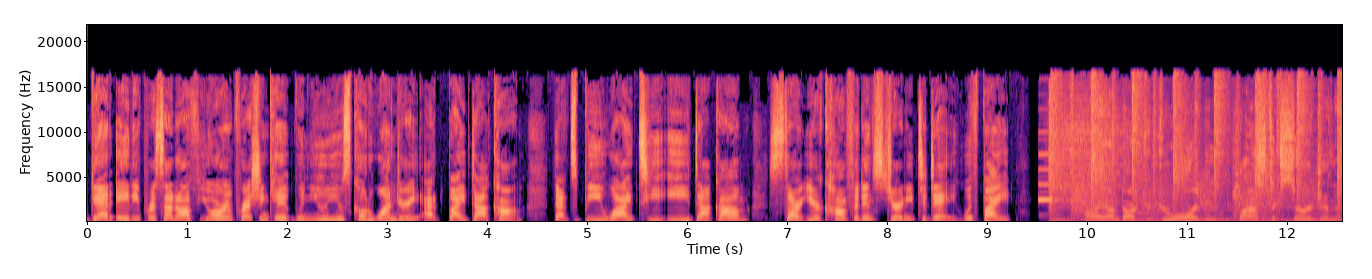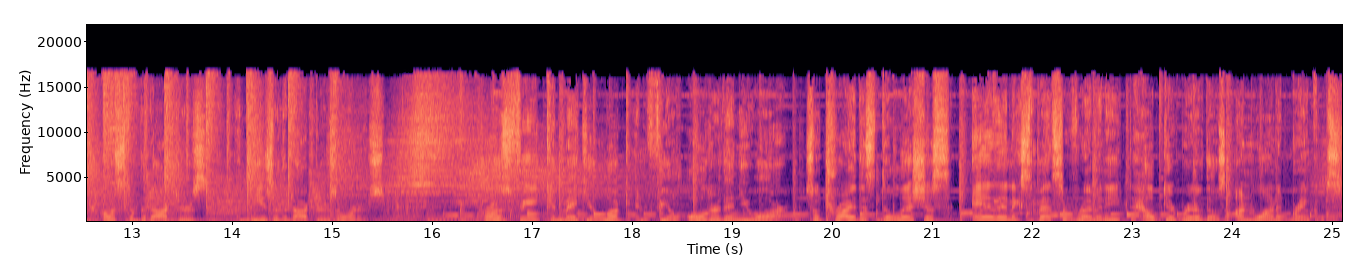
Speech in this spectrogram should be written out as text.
Get 80% off your impression kit when you use code WONDERY at Byte.com. That's B-Y-T-E dot com. Start your confidence journey today with Byte. Hi, I'm Dr. Drew Ordon, plastic surgeon and host of The Doctors, and these are the doctor's orders. Crow's feet can make you look and feel older than you are. So try this delicious and inexpensive remedy to help get rid of those unwanted wrinkles.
